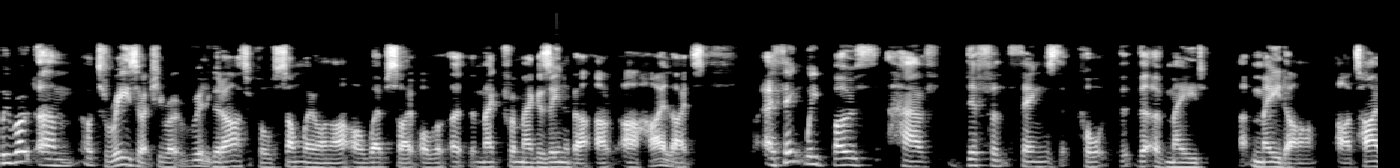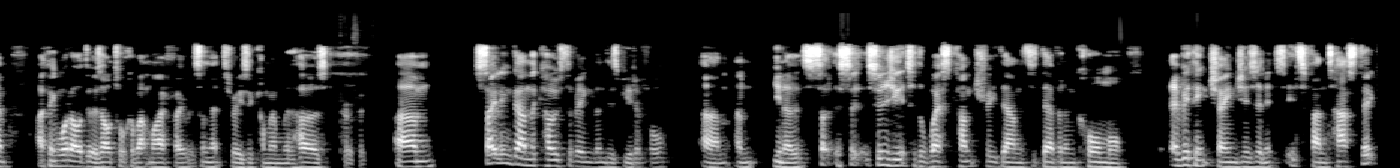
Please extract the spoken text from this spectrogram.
we wrote um or Teresa actually wrote a really good article somewhere on our, our website or a, a mag, for a magazine about our, our, highlights. I think we both have different things that caught that, that have made uh, made our our time. I think what I'll do is I'll talk about my favourites and let Teresa come in with hers. Perfect. Um, sailing down the coast of England is beautiful. Um, and you know, so, so, as soon as you get to the West Country down into Devon and Cornwall, everything changes and it's it's fantastic.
